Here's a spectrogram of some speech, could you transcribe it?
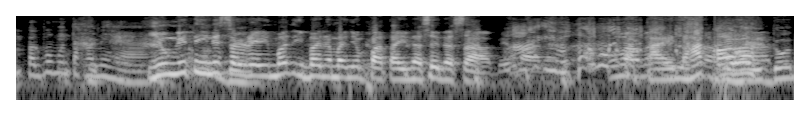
Pag pumunta kami ha. Yung ngiti ni Sir Raymond, iba naman yung patay na sinasabi. Ah, iba. Patay, lahat buhay doon.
